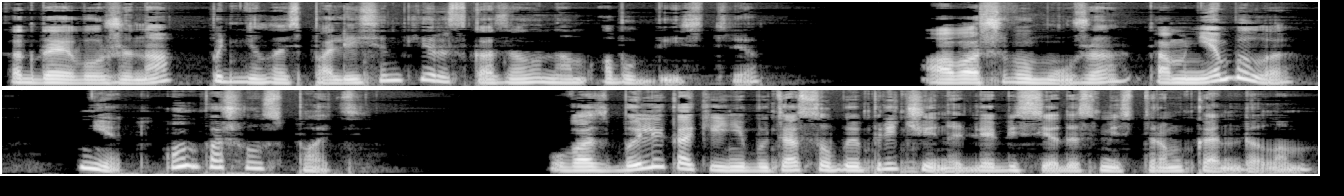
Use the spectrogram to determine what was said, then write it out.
когда его жена поднялась по лесенке и рассказала нам об убийстве». «А вашего мужа там не было?» «Нет, он пошел спать». У вас были какие-нибудь особые причины для беседы с мистером Кэндаллом?»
